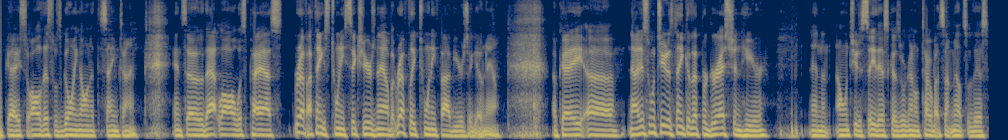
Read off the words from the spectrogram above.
Okay, so all this was going on at the same time. And so that law was passed, rough, I think it's 26 years now, but roughly 25 years ago now. Okay, uh, now I just want you to think of the progression here. And I want you to see this because we're going to talk about something else with this.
